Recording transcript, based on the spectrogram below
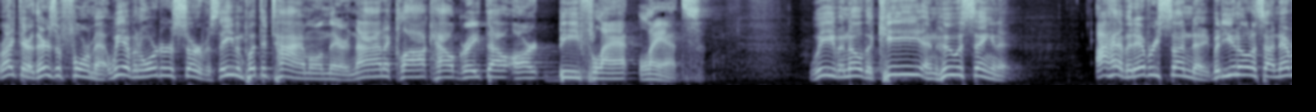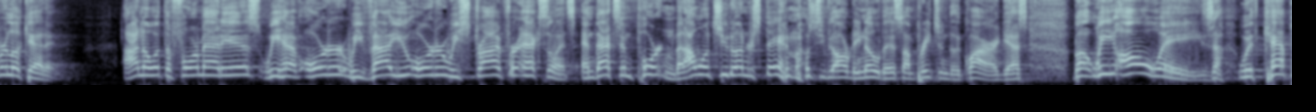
Right there, there's a format. We have an order of service. They even put the time on there nine o'clock, how great thou art, B flat, Lance. We even know the key and who is singing it. I have it every Sunday, but you notice I never look at it. I know what the format is. We have order, we value order, we strive for excellence, and that's important. But I want you to understand, most of you already know this, I'm preaching to the choir, I guess. But we always, with cap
